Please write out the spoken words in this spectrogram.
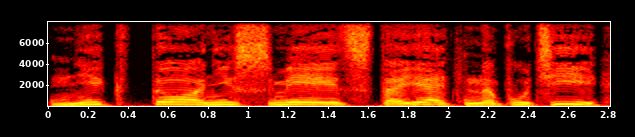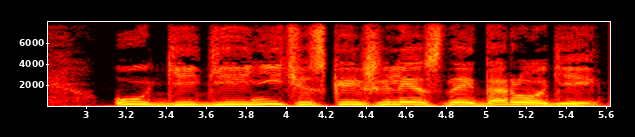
«Никто не смеет стоять на пути у гигиенической железной дороги!»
